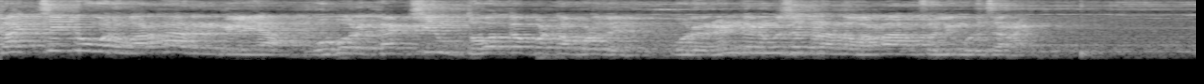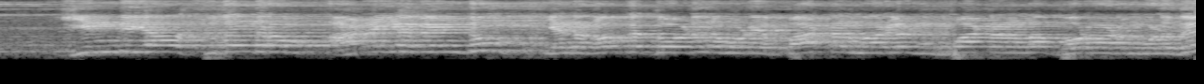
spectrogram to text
கட்சிக்கும் ஒரு வரலாறு இருக்கு இல்லையா? ஒவ்வொரு கட்சியும் துவக்கப்பட்ட பொழுது ஒரு ரெண்டு நிமிஷத்துல அந்த வரலாறு சொல்லி முடிச்சிடறேன். இந்தியா சுதந்திரம் அடைய வேண்டும் என்ற நோக்கத்தோடு நம்முடைய பாட்டன்மார்கள் முப்பாட்டன் எல்லாம் போராடும் பொழுது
